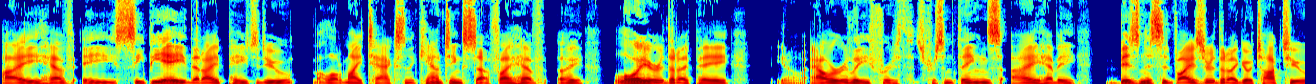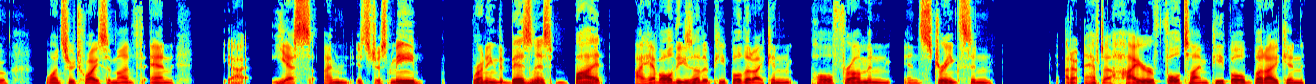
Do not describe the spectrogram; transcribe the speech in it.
I have a CPA that I pay to do a lot of my tax and accounting stuff. I have a lawyer that I pay, you know, hourly for for some things. I have a business advisor that I go talk to once or twice a month and yes, I'm it's just me running the business, but I have all these other people that I can pull from and and strengths and I don't have to hire full-time people, but I can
